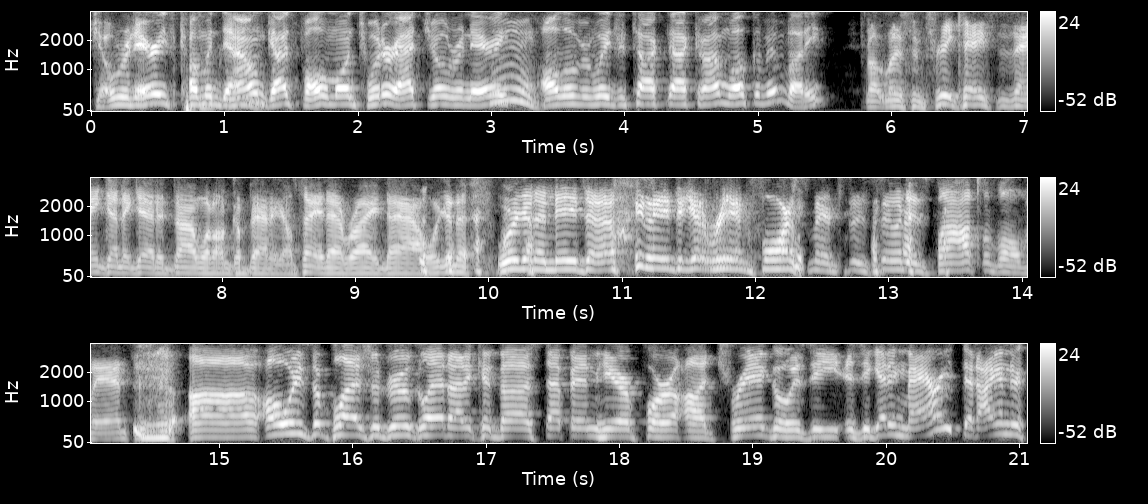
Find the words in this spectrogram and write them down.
Joe Raineri's coming down. Guys, follow him on Twitter at Joe Ranieri, mm. all over wagertalk.com. Welcome in, buddy. But listen, three cases ain't gonna get it done with Uncle Benny. I'll tell you that right now. We're gonna we're gonna need to we need to get reinforcements as soon as possible, man. Uh, always a pleasure, Drew. Glad I could uh, step in here for uh, Trig. Who is he? Is he getting married? Did I under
